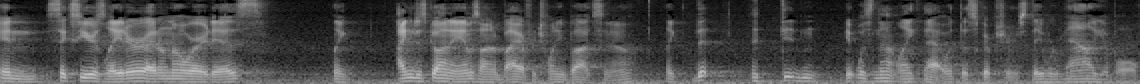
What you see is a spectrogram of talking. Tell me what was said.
and six years later I don't know where it is, like I can just go on Amazon and buy it for twenty bucks. You know, like that. It didn't. It was not like that with the scriptures. They were valuable,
